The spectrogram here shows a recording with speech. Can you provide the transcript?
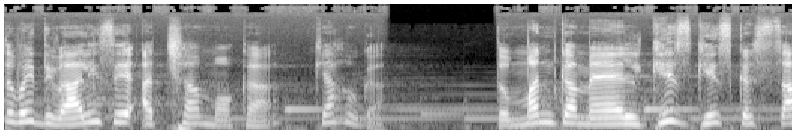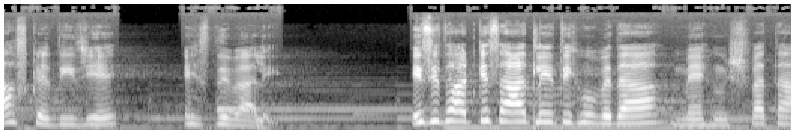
तो भाई दिवाली से अच्छा मौका क्या होगा? तो मन का मैल घिस घिस कर साफ़ कर दीजिए इस दिवाली। इसी थॉट के साथ लेती हूँ विदा। मैं हूँ श्वेता।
